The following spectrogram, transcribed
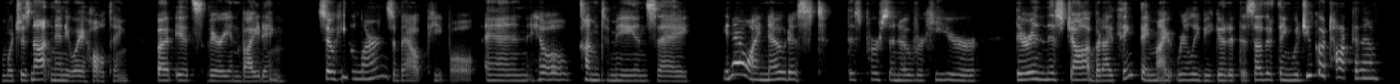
which is not in any way halting, but it's very inviting. So he learns about people and he'll come to me and say, You know, I noticed this person over here. They're in this job, but I think they might really be good at this other thing. Would you go talk to them?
